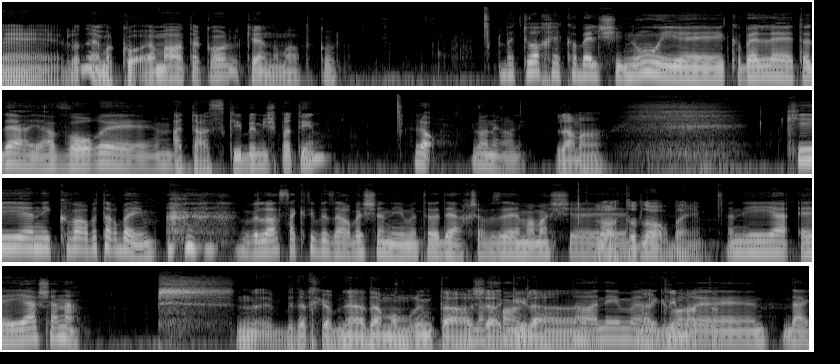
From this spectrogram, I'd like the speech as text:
אה, לא יודע אם אמרת הכל כן אמרת הכל. בטוח יקבל שינוי, אה, יקבל, אה, אתה יודע, יעבור... אה, את תעסקי במשפטים? לא, לא נראה לי. למה? כי אני כבר בת 40 ולא עסקתי בזה הרבה שנים, אתה יודע, עכשיו זה ממש... לא, את עוד לא 40. אני אהיה השנה. בדרך כלל בני אדם אומרים את נכון. שהגיל לא, אני, כבר, מטה. אה, די,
